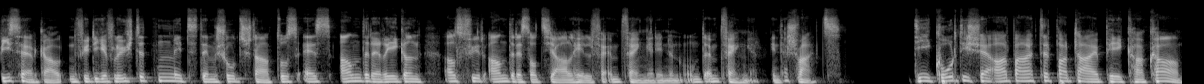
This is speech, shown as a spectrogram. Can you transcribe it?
Bisher galten für die Geflüchteten mit dem Schutzstatus S andere Regeln als für andere Sozialhilfeempfängerinnen und Empfänger in der Schweiz. Die kurdische Arbeiterpartei PKK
